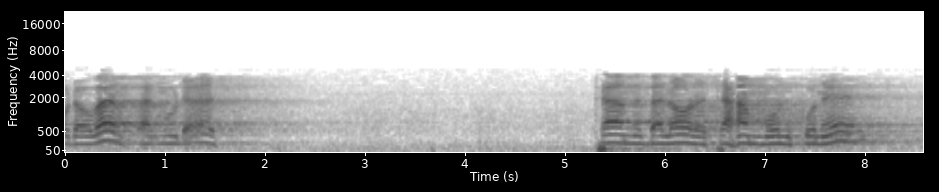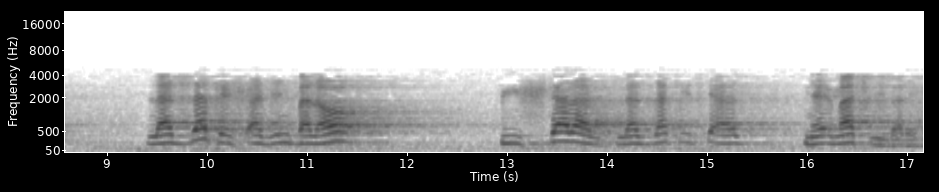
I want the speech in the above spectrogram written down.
خداوند فرموده است تعم بلا را تحمل کنه لذتش از این بلا بیشتر از لذتی است که از نعمت می‌بره.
